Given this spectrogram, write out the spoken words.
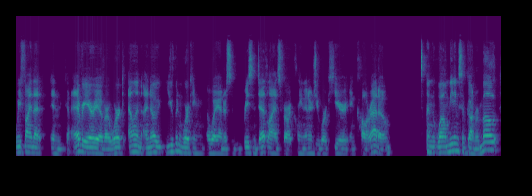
we find that in every area of our work. Ellen, I know you've been working away under some recent deadlines for our clean energy work here in Colorado. And while meetings have gone remote,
